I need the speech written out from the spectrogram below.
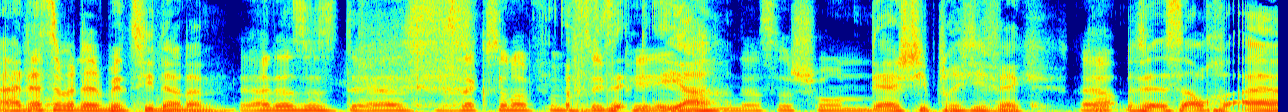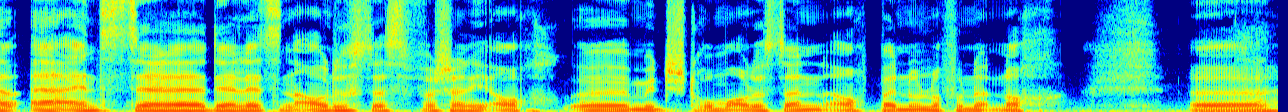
Ah, das ist aber der Benziner dann. Ja, das ist, der ist 650 PS. Ja. Das ist schon. Der schiebt richtig weg. Ja. Der ist auch äh, äh, eins der, der letzten Autos, das wahrscheinlich auch äh, mit Stromautos dann auch bei 0 auf 100 noch äh, 2,7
